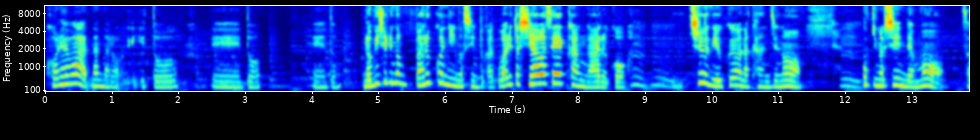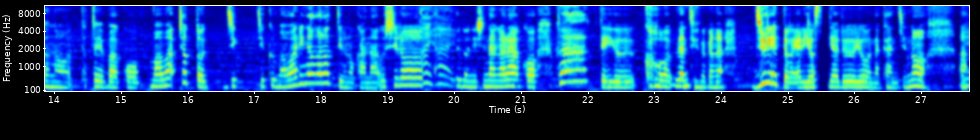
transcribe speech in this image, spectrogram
これは、なんだろう、えっと、えっ、と、えっ、と、ロビジュリのバルコニーのシーンとか、割と幸せ感がある、こうんうんう、宙に浮くような感じのうん。時のシーンでも、その、例えばこう、まわ、ちょっとじ軸回りながらっていうのかな、後ろはいはい。角度にしながら、こう、ふわーっていう、こう、なんていうのかな、ジュリエットがやるよ、やるような感じの、あうんう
